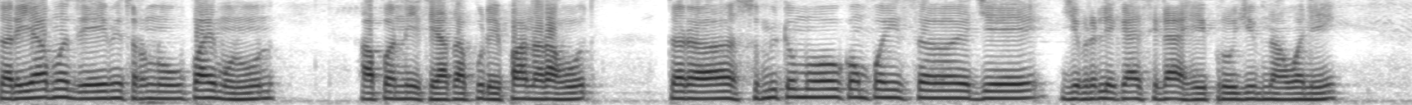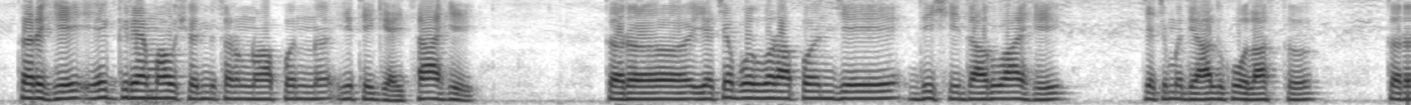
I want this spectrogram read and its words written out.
तर यामध्ये मित्रांनो उपाय म्हणून आपण इथे आता पुढे पाहणार आहोत. तर सुमिटोमो कंपनीचं जे जिब्रेलिक ॲसिड आहे प्रोजिब नावाने तर हे एक ग्रॅम औषध मित्रांनो आपण येथे घ्यायचं आहे. तर याच्याबरोबर आपण जे देशी दारू आहे ज्याच्यामध्ये अल्कोहोल असतं तर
